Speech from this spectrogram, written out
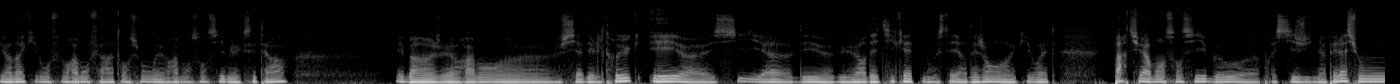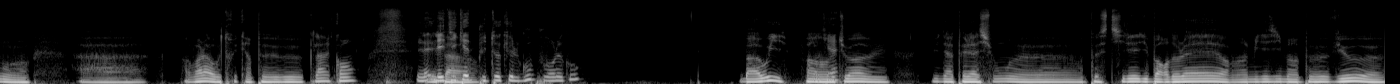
y en a qui vont vraiment faire attention et vraiment sensibles, etc., et ben je vais vraiment euh, chiader le truc. Et euh, s'il y a des buveurs d'étiquette, donc c'est-à-dire des gens qui vont être particulièrement sensible au euh, prestige d'une appellation, au, à- enfin, voilà, au truc un peu clinquant. L'étiquette bah- plutôt que le goût, pour le coup? Bah oui, enfin tu vois, une, appellation euh, un peu stylée du Bordelais, un millésime un peu vieux. euh,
